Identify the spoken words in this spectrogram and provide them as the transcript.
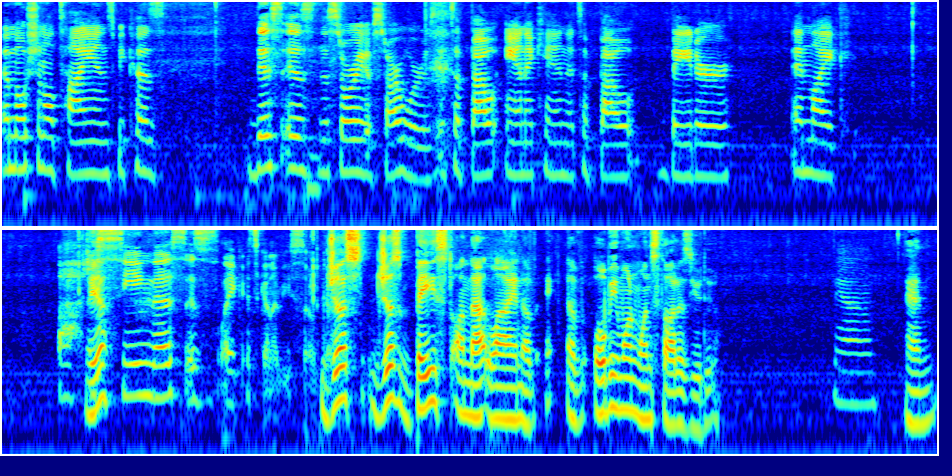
emotional tie-ins because this is the story of Star Wars. It's about Anakin. It's about Vader, and like. Oh, just Yeah. seeing this is like it's gonna be so good. just just based on that line of of obi-wan once thought as you do Yeah. and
